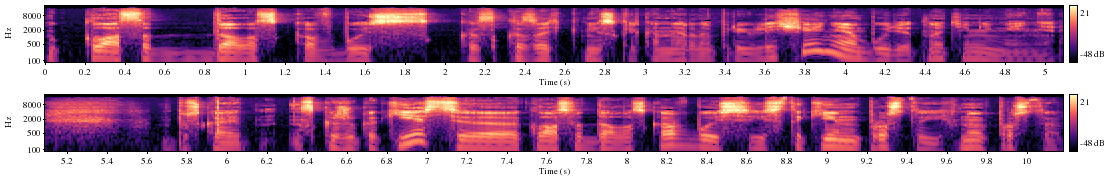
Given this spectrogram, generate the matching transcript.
ну, класса Dallas Cowboys, сказать несколько, наверное, преувеличения будет, но тем не менее пускай скажу как есть, э, класса Dallas Cowboys и с таким просто их, ну просто,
